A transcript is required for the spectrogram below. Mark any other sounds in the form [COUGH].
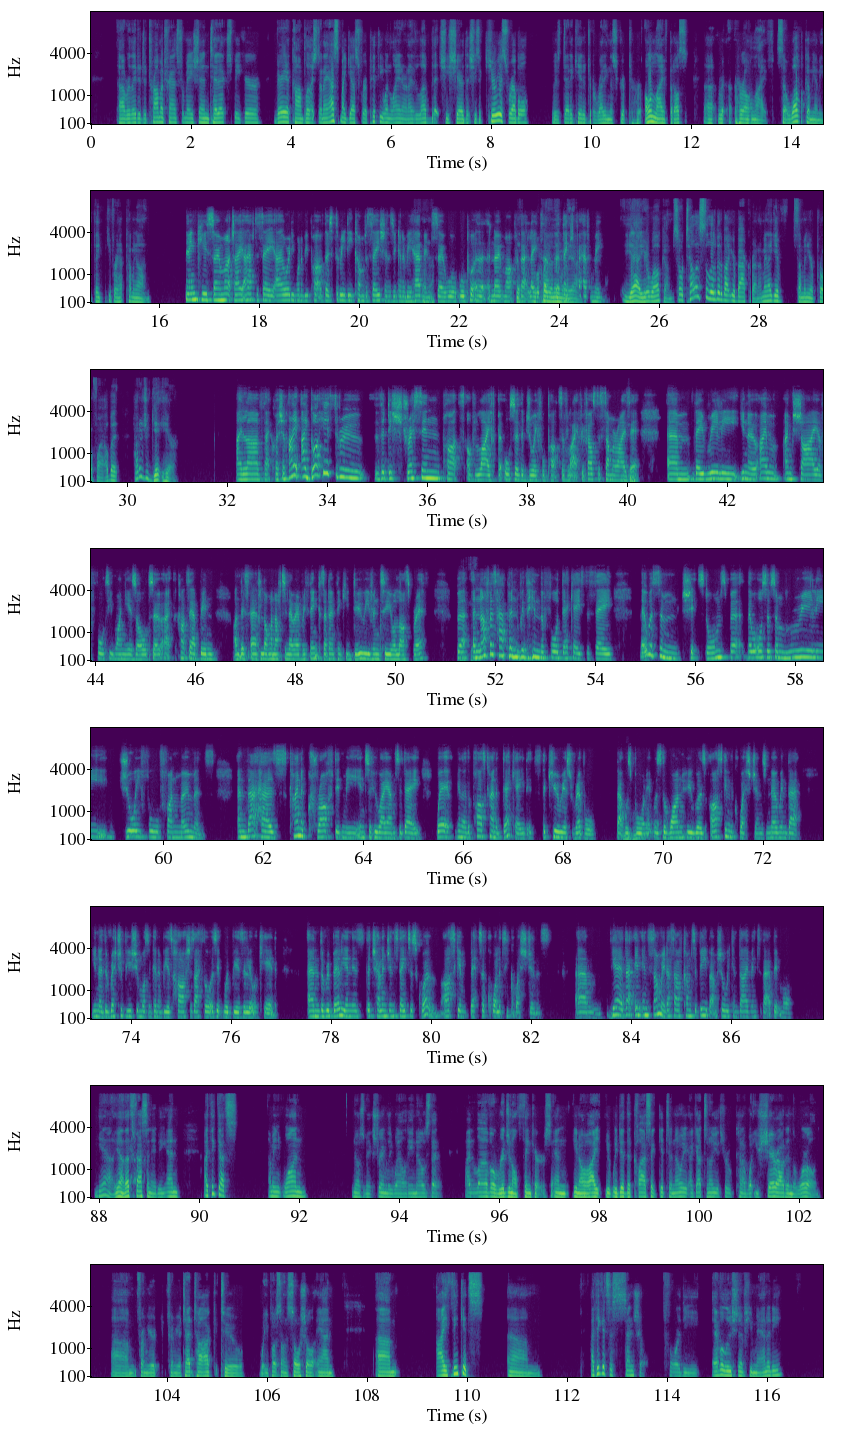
uh, related to trauma transformation, TEDx speaker, very accomplished. And I asked my guest for a pithy one liner, and I loved that she shared that she's a curious rebel who is dedicated to writing the script to her own life, but also uh, her own life. So, welcome, Yemi. Thank you for coming on. Thank you so much. I, I, have to say, I already want to be part of those 3D conversations you're going to be having. [LAUGHS] So we'll we'll put a, a note mark for yeah, that later. We'll but thank you yeah. for having me. Yeah, you're welcome. So tell us a little bit about your background. I mean, I give some in your profile, but how did you get here? I love that question. I, I got here through the distressing parts of life, but also the joyful parts of life. If I was to summarize okay. it, um, they really, you know, I'm I'm shy of 41 years old, so I can't say I've been on this earth long enough to know everything because I don't think you do, even to your last breath. But okay. enough has happened [LAUGHS] within the four decades to say there were some shit storms, but there were also some really joyful, fun moments. And that has kind of crafted me into who I am today, where, you know, the past kind of decade, it's the curious rebel that was mm-hmm. born. It was the one who was asking the questions, knowing that, you know, the retribution wasn't going to be as harsh as I thought as it would be as a little kid. And the rebellion is the challenging status quo, asking better quality questions um, yeah, that in, in summary, that's how I've come to be, but I'm sure we can dive into that a bit more. Yeah, yeah, that's fascinating. And I think that's, I mean, Juan knows me extremely well, and he knows that I love original thinkers. And, you know, I, we did the classic get to know you. I got to know you through kind of what you share out in the world um, from your, from your TED talk to what you post on social. And um, I think it's, um, I think it's essential for the evolution of humanity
